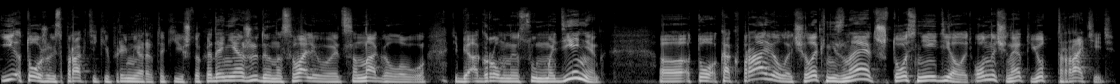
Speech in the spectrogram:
И тоже из практики примеры такие, что когда неожиданно сваливается на голову тебе огромная сумма денег, то, как правило, человек не знает, что с ней делать. Он начинает ее тратить.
